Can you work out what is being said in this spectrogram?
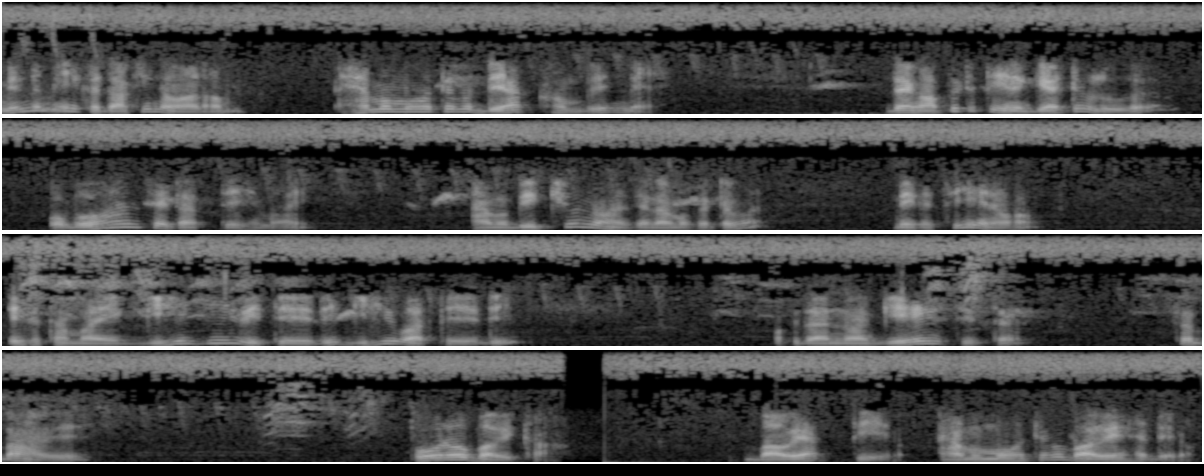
මෙන්න මේක දකිනවා නම් හැම මොහොතෙම දෙයක් හම්බ වෙන්නේ දැන් අපිට තියෙන ගැටලුව ඔබ වහන්සේටත් එහෙමයි. හැම භික්ෂුන් වහන්සේ නමකටම මේක තියෙනවා. ඒක තමයි ගිහි ජීවිතයේදී ගිහි වතේදී අපි දන්නවා ගේහසිත ස්වභාවය පෝරෝ භවිකා භවයක් තියෙනවා. හැම මොහොතෙම භවය හැදෙනවා.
